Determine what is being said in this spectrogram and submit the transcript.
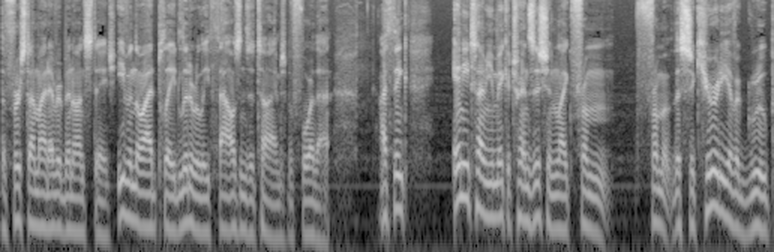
the first time I'd ever been on stage, even though I'd played literally thousands of times before that. I think anytime you make a transition like from from the security of a group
